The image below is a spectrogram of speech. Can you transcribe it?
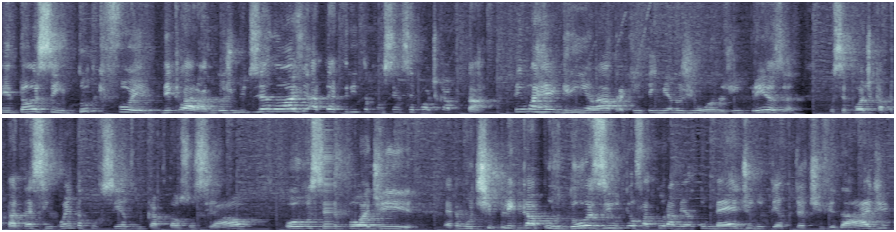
Então, assim, tudo que foi declarado em 2019, até 30% você pode captar. Tem uma regrinha lá para quem tem menos de um ano de empresa, você pode captar até 50% do capital social, ou você pode é, multiplicar por 12 o teu faturamento médio do tempo de atividade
